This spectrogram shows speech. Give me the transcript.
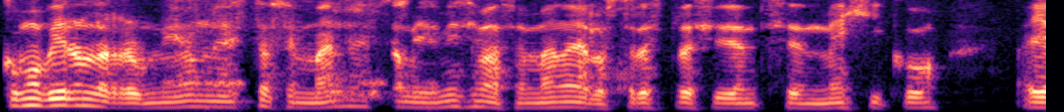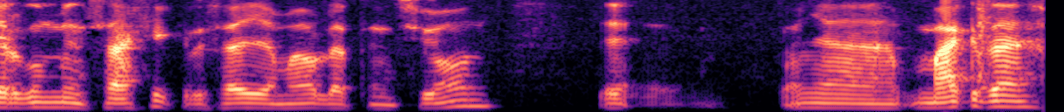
¿Cómo vieron la reunión esta semana, esta mismísima semana de los tres presidentes en México? ¿Hay algún mensaje que les haya llamado la atención? Eh, doña Magda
